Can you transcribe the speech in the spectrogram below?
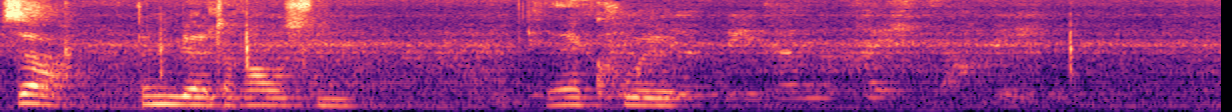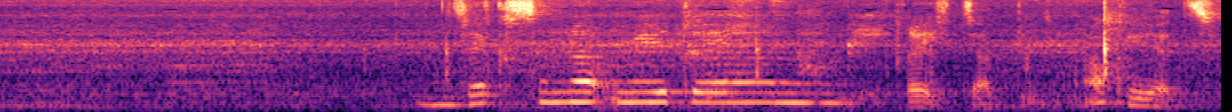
So, bin wieder draußen. Sehr cool. 600 Metern rechts abbiegen. Okay, jetzt.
